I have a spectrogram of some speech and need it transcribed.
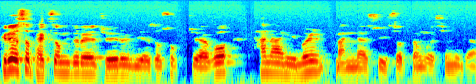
그래서 백성들의 죄를 위해서 속죄하고 하나님을 만날 수 있었던 것입니다.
